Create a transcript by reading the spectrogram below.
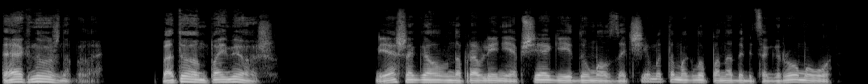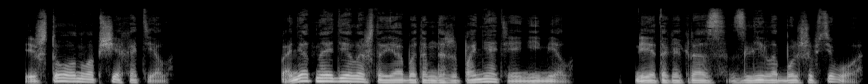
«Так нужно было. Потом поймешь». Я шагал в направлении общаги и думал, зачем это могло понадобиться Громову и что он вообще хотел. Понятное дело, что я об этом даже понятия не имел. И это как раз злило больше всего.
